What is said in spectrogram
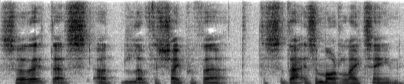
so that, that's I love the shape of that. So that is a Model 18.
